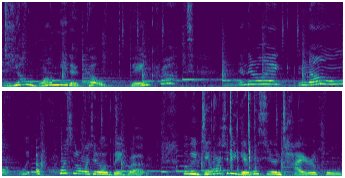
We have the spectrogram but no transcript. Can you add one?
do y'all want me to go bankrupt? And they were like, no, we, of course we don't want you to go bankrupt. But we do want you to give us your entire whole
